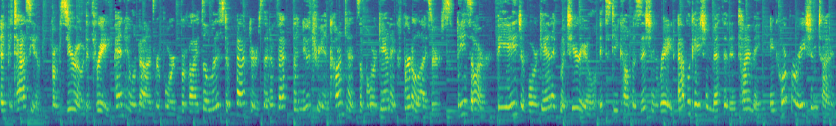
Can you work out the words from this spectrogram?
and potassium from 0 to 3. Penhallegon report provides a list of factors that affect the nutrient contents of organic fertilizers. These are the age of organic material, its decomposition rate, application method and timing, incorporation time,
